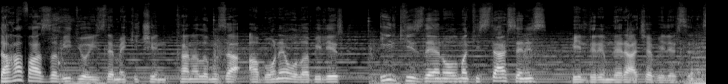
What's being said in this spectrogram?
Daha fazla video izlemek için kanalımıza abone olabilir, ilk izleyen olmak isterseniz bildirimleri açabilirsiniz.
